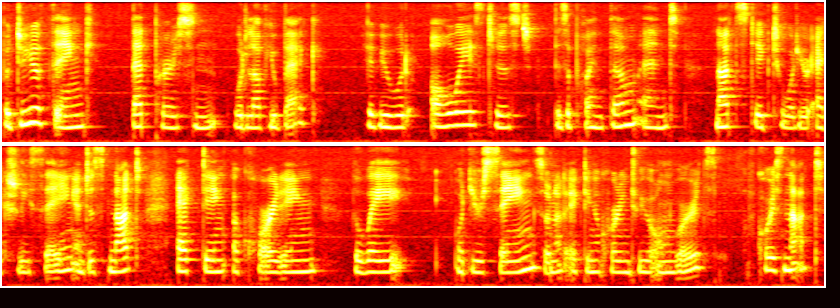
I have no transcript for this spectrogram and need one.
But do you think that person would love you back if you would always just disappoint them and not stick to what you're actually saying and just not acting according the way what you're saying, so not acting according to your own words? Of course not.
